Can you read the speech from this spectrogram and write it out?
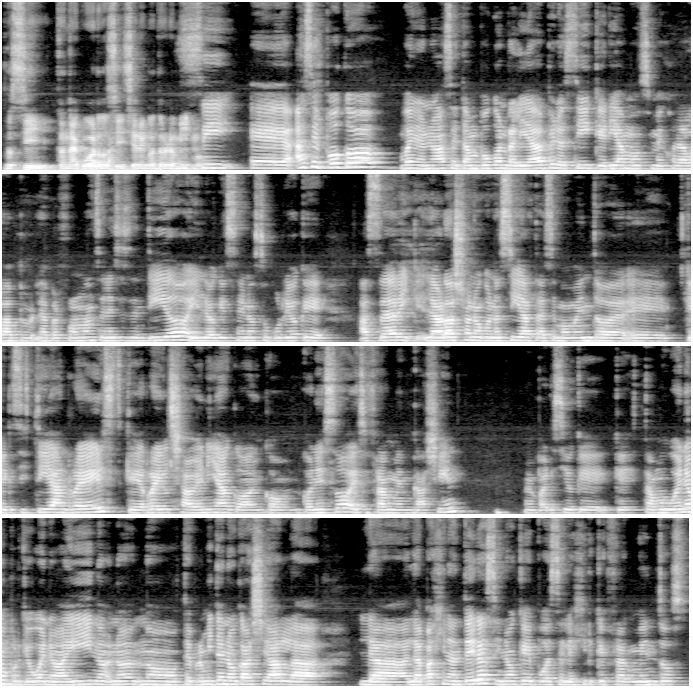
No sé si están de acuerdo, si hicieron encontrar lo mismo. Sí, eh, hace poco, bueno, no hace tan poco en realidad, pero sí queríamos mejorar la, la, performance en ese sentido y lo que se nos ocurrió que hacer, y que la verdad yo no conocía hasta ese momento eh, que existían Rails, que Rails ya venía con, con, eso, es Fragment Caching me pareció que, que, está muy bueno porque bueno, ahí no, no, no te permite no callar la, la, la, página entera, sino que puedes elegir qué fragmentos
